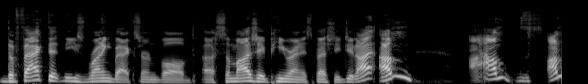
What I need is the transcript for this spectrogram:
the fact that these running backs are involved, uh, Samaje Perine especially, dude, I, I'm I'm I'm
